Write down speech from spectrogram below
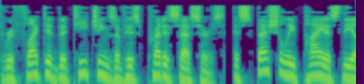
reflected the teachings of his predecessors, especially Pius XI,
